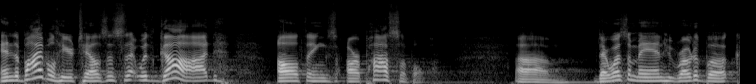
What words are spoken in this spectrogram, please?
And the Bible here tells us that with God, all things are possible. Um, there was a man who wrote a book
